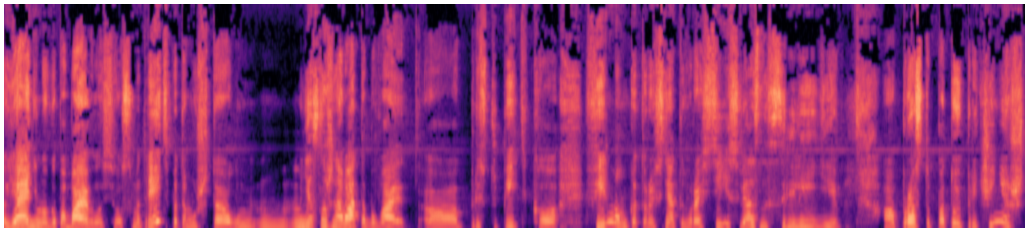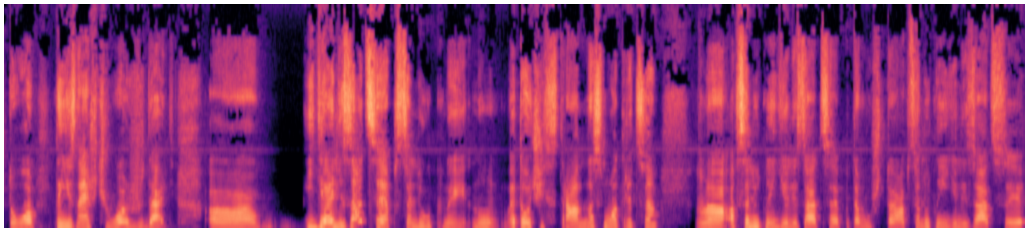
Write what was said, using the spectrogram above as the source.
я немного побаивалась его смотреть, потому что мне сложновато бывает а, приступить к фильмам, которые сняты в России, связаны с религией. А, просто по той причине, что ты не знаешь, чего ожидать. Идеализация абсолютной, ну, это очень странно смотрится. А, абсолютная идеализация, потому что абсолютной идеализации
